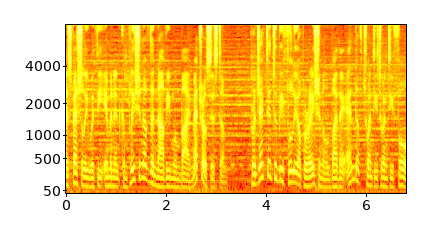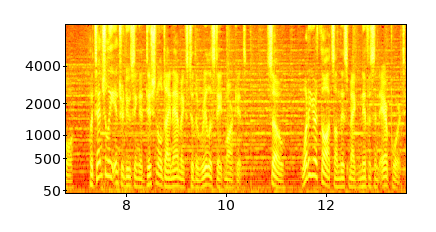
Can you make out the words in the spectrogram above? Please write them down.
especially with the imminent completion of the Navi Mumbai metro system, projected to be fully operational by the end of 2024, potentially introducing additional dynamics to the real estate market. So, what are your thoughts on this magnificent airport?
